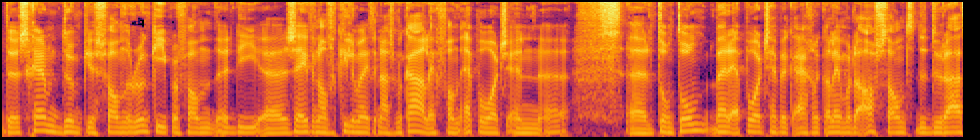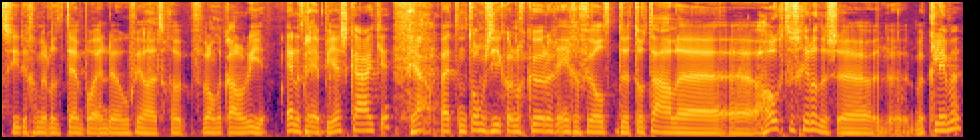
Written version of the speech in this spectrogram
de schermdumpjes van Runkeeper van eh, die uh, 7,5 kilometer naast elkaar leg van Apple Watch en uh, de TomTom. Bij de Apple Watch heb ik eigenlijk alleen maar de afstand, de duratie, de gemiddelde tempo en de hoeveelheid verbrande calorieën en het GPS-kaartje. Ja. Bij TomTom zie ik ook nog keurig ingevuld de totale hoogteverschillen, dus mijn klimmen.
